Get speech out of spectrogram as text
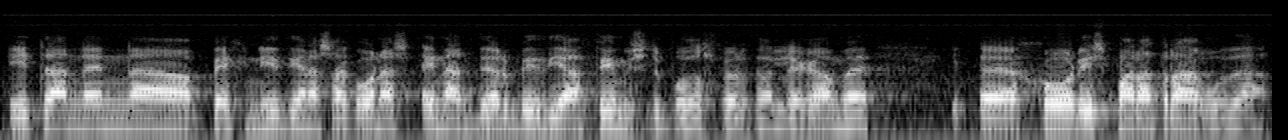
Ήταν ένα παιχνίδι, ένας αγώνας, ένα ντέρμπι, διαφήμιση του ποδοσφαίρου θα λέγαμε, ε, χωρίς παρατράγουδα.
